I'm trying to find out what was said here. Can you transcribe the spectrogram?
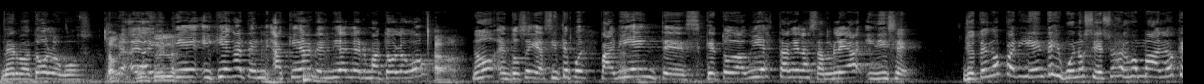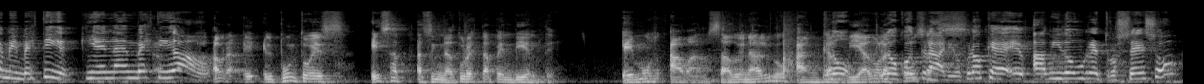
Dermatólogos. Ahora, ¿Y, el punto y la- quién, y quién aten- a quién atendía el dermatólogo? Ajá. ¿No? Entonces, y así te pues, parientes que todavía están en la asamblea y dice, yo tengo parientes y bueno, si eso es algo malo, que me investigue. ¿Quién la ha investigado? Ahora, eh, el punto es, esa asignatura está pendiente. ¿Hemos avanzado en algo? ¿Han cambiado no, las lo cosas? contrario, creo que eh, ha habido un retroceso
